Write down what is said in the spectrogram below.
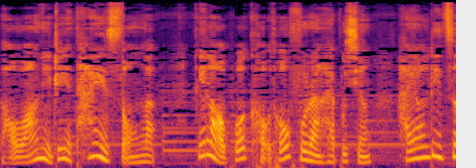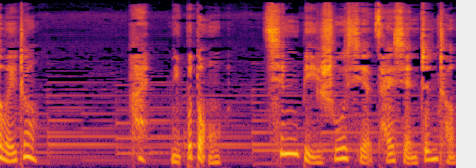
老王，你这也太怂了，给老婆口头服软还不行，还要立字为证。嗨，你不懂，亲笔书写才显真诚，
